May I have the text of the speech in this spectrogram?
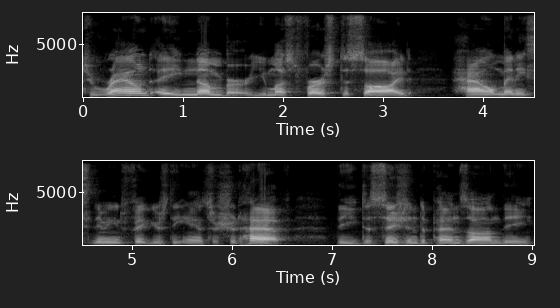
to round a number, you must first decide how many significant figures the answer should have the decision depends on the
